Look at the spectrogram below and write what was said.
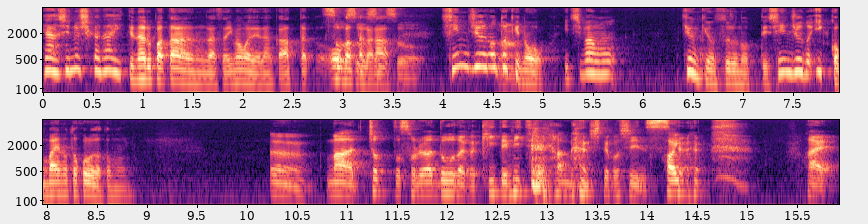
や死ぬしかない」ってなるパターンがさ今までなんかあった多かったから心中の時の一番キュンキュンするのって心中の一個前のところだと思うそううん。まあちょっとそれはどうだか聞いてみて判断してほしいです。はい。はい。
